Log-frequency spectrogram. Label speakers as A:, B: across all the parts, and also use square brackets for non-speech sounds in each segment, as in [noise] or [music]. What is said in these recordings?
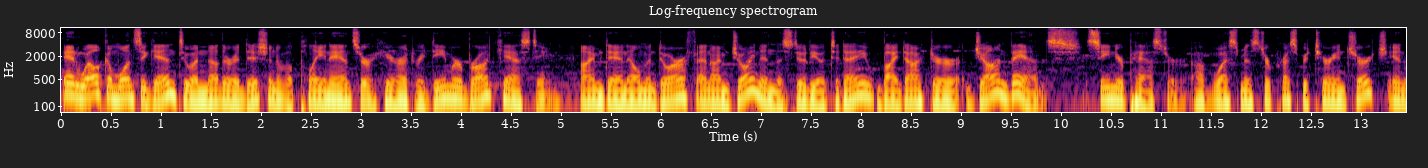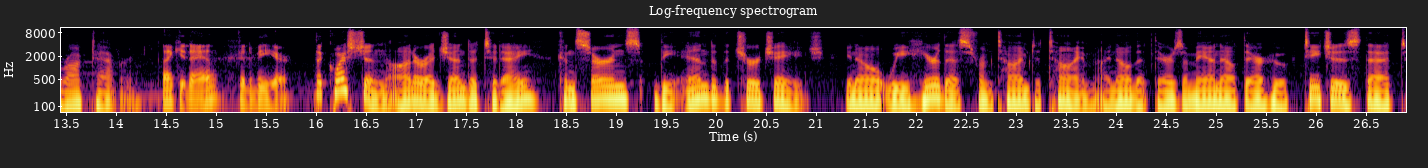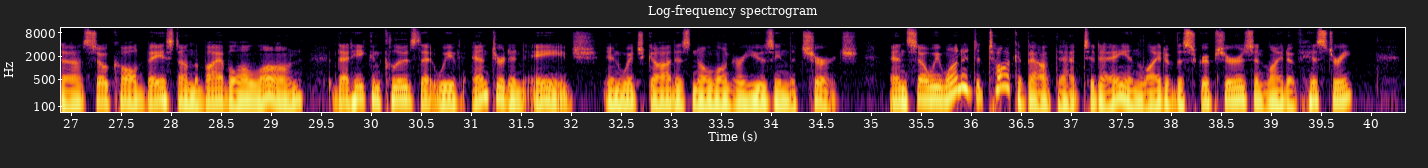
A: And welcome once again to another edition of A Plain Answer here at Redeemer Broadcasting. I'm Dan Elmendorf, and I'm joined in the studio today by Dr. John Vance, Senior Pastor of Westminster Presbyterian Church in Rock Tavern.
B: Thank you, Dan. Good to be here.
A: The question on our agenda today concerns the end of the church age. You know, we hear this from time to time. I know that there's a man out there who teaches that, uh, so called based on the Bible alone, that he concludes that we've entered an age in which God is no longer using the church. And so we wanted to talk about that today in light of the scriptures, in light of history.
